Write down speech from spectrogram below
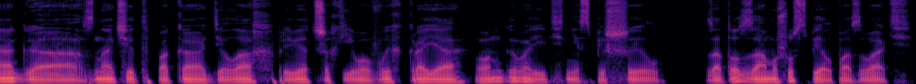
«Ага, значит, пока о делах, приведших его в их края, он говорить не спешил. Зато замуж успел позвать.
